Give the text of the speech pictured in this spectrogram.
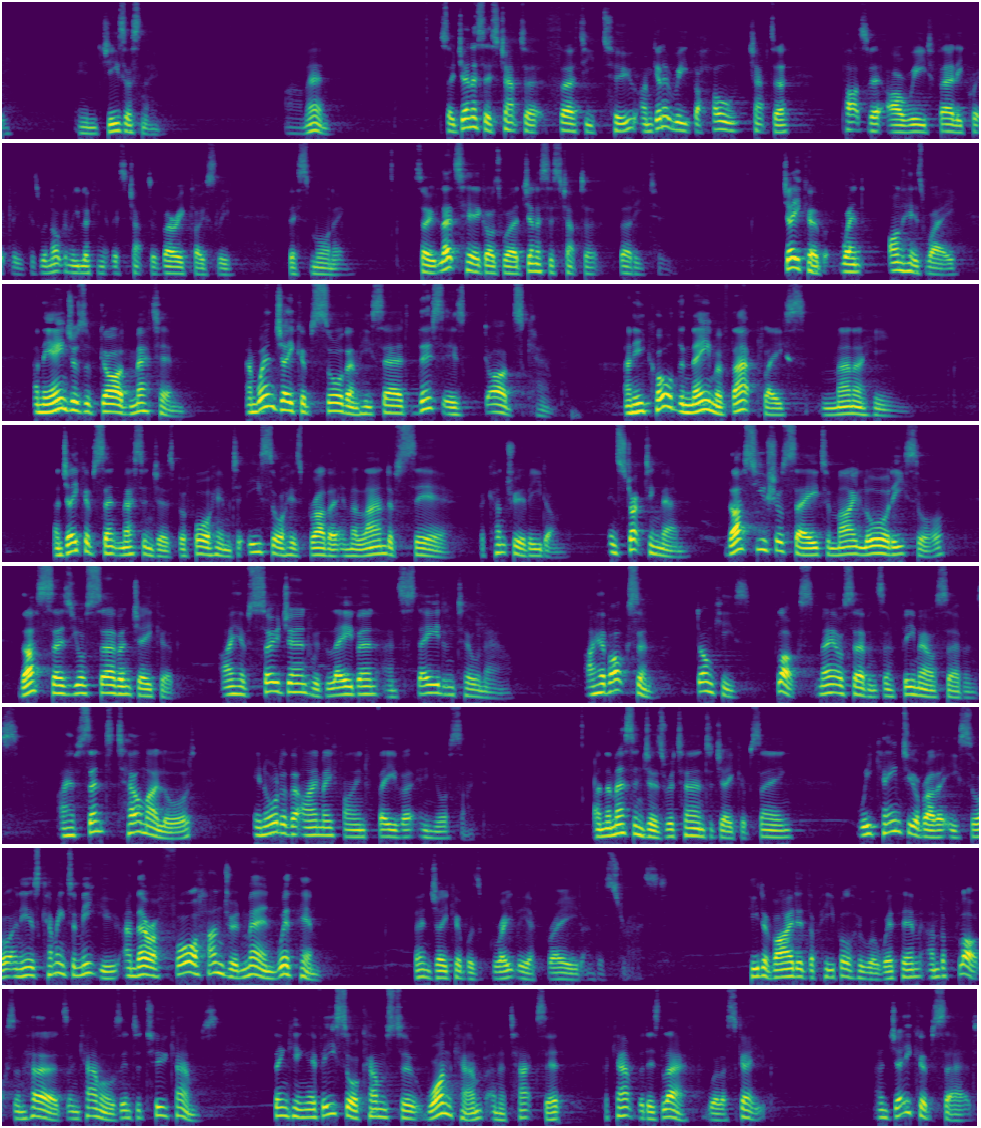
in Jesus' name. Amen. So, Genesis chapter 32, I'm going to read the whole chapter. Parts of it I'll read fairly quickly because we're not going to be looking at this chapter very closely this morning. So, let's hear God's word. Genesis chapter 32. Jacob went on his way, and the angels of God met him. And when Jacob saw them, he said, This is God's camp. And he called the name of that place Mahanaim. And Jacob sent messengers before him to Esau his brother in the land of Seir, the country of Edom, instructing them, Thus you shall say to my lord Esau, Thus says your servant Jacob, I have sojourned with Laban and stayed until now. I have oxen, donkeys, flocks, male servants and female servants. I have sent to tell my lord, in order that I may find favor in your sight. And the messengers returned to Jacob, saying, We came to your brother Esau, and he is coming to meet you, and there are four hundred men with him. Then Jacob was greatly afraid and distressed. He divided the people who were with him and the flocks and herds and camels into two camps, thinking if Esau comes to one camp and attacks it, the camp that is left will escape. And Jacob said,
